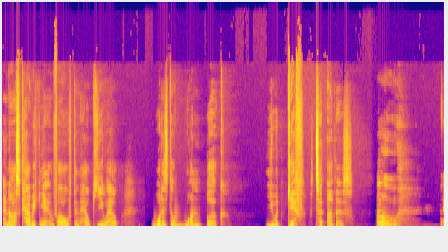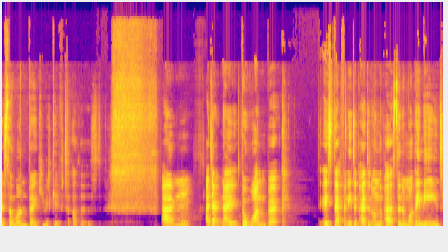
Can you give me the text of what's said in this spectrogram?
and ask how we can get involved and help you out, what is the one book you would give to others? Ooh, what is the one book you would give to others? Um, I don't know the one book. It's definitely dependent on the person and what they need.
